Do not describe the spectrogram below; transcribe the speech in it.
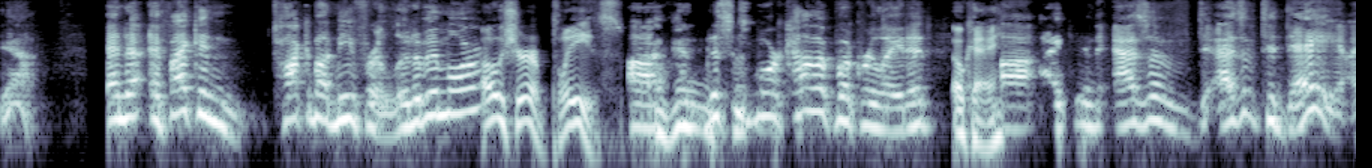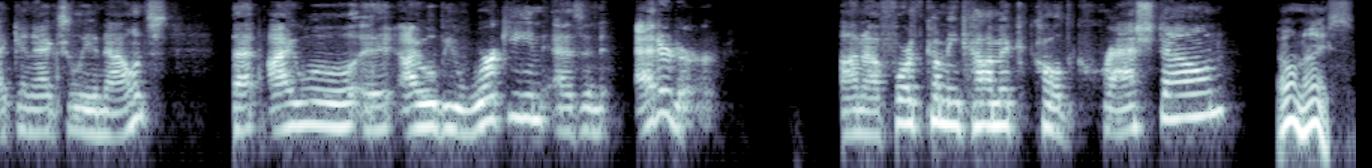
Yeah. And uh, if I can talk about me for a little bit more, Oh, sure, please. uh, this is more comic book related. Okay. Uh, I can, as of as of today, I can actually announce that I will uh, I will be working as an editor on a forthcoming comic called Crashdown. Oh, nice.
